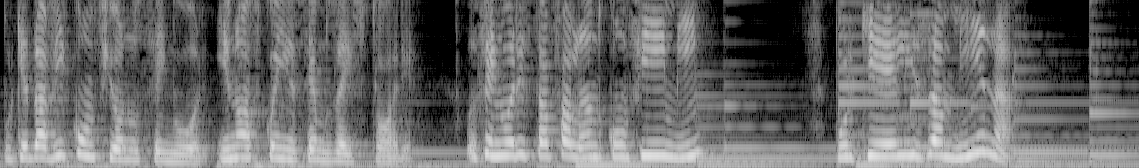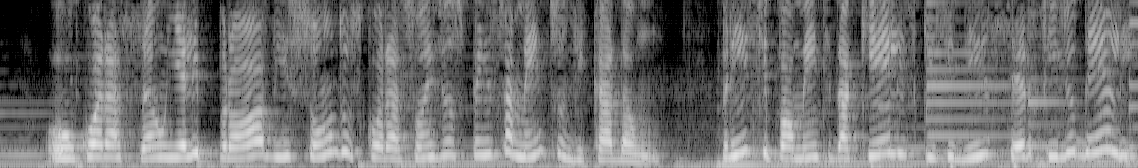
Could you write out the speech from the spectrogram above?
porque Davi confiou no Senhor e nós conhecemos a história. O Senhor está falando: confie em mim, porque Ele examina o coração e ele prove e sonda os corações e os pensamentos de cada um, principalmente daqueles que se diz ser filho dele,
